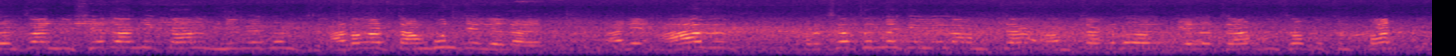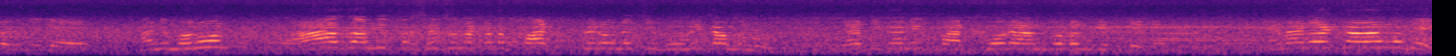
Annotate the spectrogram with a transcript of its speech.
त्यांचा निषेध आम्ही काल निवेदन झाडाला टांगून केलेला आहे. आणि आज प्रशासनानं केलेलं आमच्या आमच्याकडं गेल्या चार दिवसापासून पाठ फिरवलेली आहे. आणि म्हणून आज आम्ही प्रशासनाकडे पाठ फिरवण्याची भूमिका म्हणून या ठिकाणी पाठमोरे आंदोलन घेतलेले आहे. येणाऱ्या काळामध्ये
